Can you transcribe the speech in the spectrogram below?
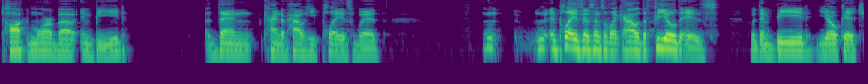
talked more about Embiid than kind of how he plays with it plays in a sense of like how the field is with Embiid, Jokic,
